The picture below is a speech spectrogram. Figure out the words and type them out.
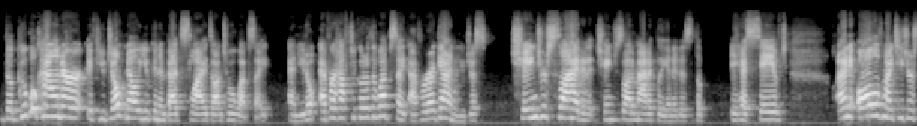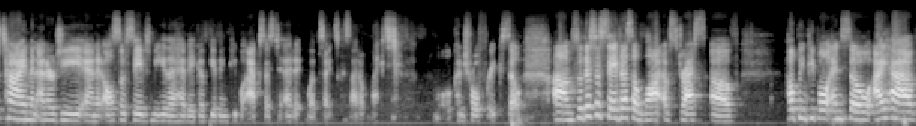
the Google Calendar, if you don't know, you can embed slides onto a website and you don't ever have to go to the website ever again. You just change your slide and it changes automatically. And it is the, it has saved all of my teachers' time and energy. And it also saves me the headache of giving people access to edit websites because I don't like to do that. Control freak. So, um, so this has saved us a lot of stress of helping people. And so I have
